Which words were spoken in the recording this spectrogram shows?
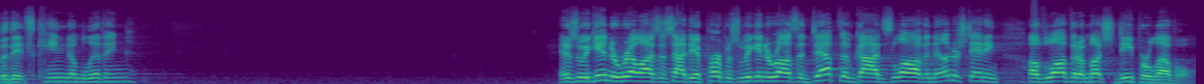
but that it's kingdom living? And as we begin to realize this idea of purpose, we begin to realize the depth of God's love and the understanding of love at a much deeper level.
